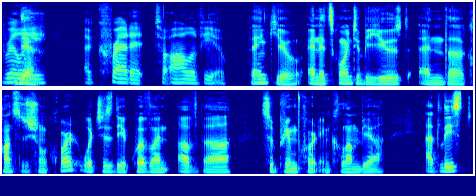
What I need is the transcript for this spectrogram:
really yeah. a credit to all of you. Thank you. And it's going to be used in the Constitutional Court, which is the equivalent of the Supreme Court in Colombia. At least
